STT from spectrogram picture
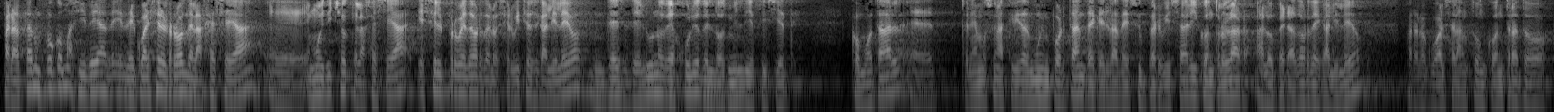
Para dar un poco más idea de, cuál es el rol de la GSA, eh, hemos dicho que la GSA es el proveedor de los servicios Galileo desde el 1 de julio del 2017. Como tal, eh, tenemos una actividad muy importante que es la de supervisar y controlar al operador de Galileo, para lo cual se lanzó un contrato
